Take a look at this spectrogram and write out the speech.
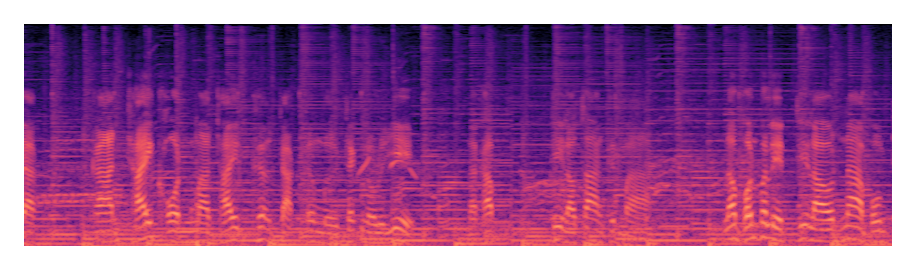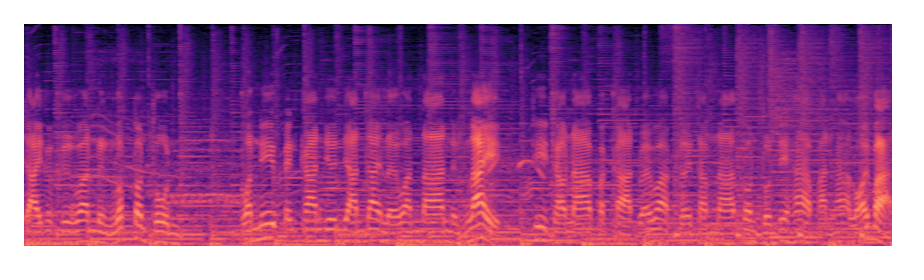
จาก การใช้คนมาใช้เครื่องจักรเครื่องมือเทคโนโลยีนะครับที่เราสร้างขึ้นมา แล้วผลผลิตที่เราน่าภูมิใจก็คือว่าหนึ่งลดต้นทุน วันนี้เป็นการยืนยันได้เลยว่านาหนึ่งไร่ที่ชาวนาประกาศไว้ว่าเคยทำนาต้นทุนที่ 5,500 บาท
